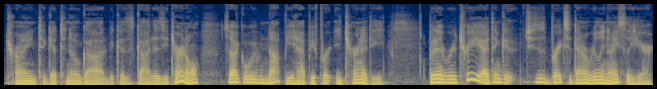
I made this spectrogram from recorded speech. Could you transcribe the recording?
trying to get to know God because God is eternal. So how could we not be happy for eternity? But in a retreat, I think it, Jesus breaks it down really nicely here.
